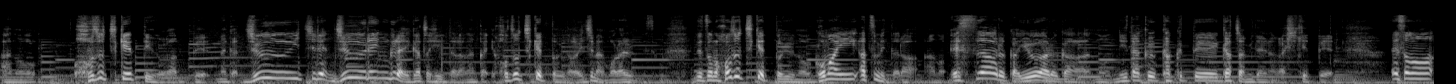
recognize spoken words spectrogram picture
あの補助チケっていうのがあってなんか11連10連ぐらいガチャ引いたらなんか補助チケットというのが1枚もらえるんですよ。でその補助チケットというのを5枚集めたらあの SR か UR かの2択確定ガチャみたいなのが引けてでその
